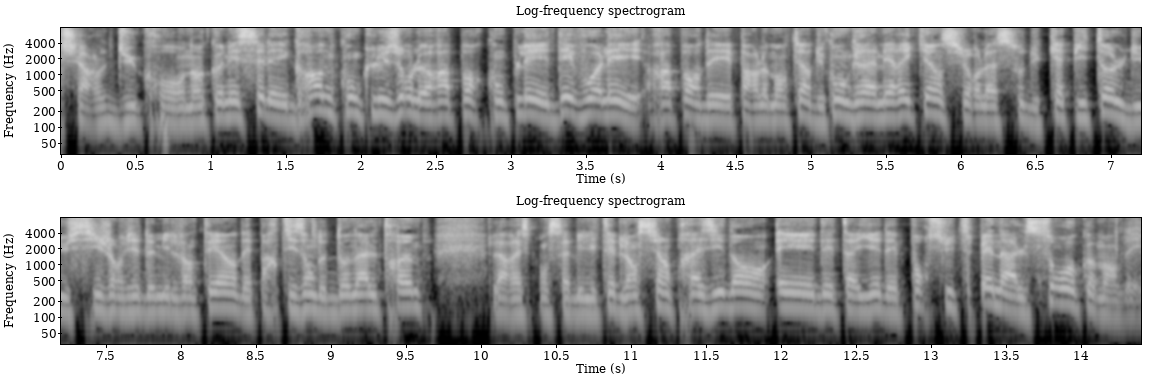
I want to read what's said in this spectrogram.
Charles Ducrot, on en connaissait les grandes conclusions. Le rapport complet est dévoilé. Rapport des parlementaires du Congrès américain sur l'assaut du Capitole du 6 janvier 2021 des partisans de Donald Trump. La responsabilité de l'ancien président et détaillée des poursuites pénales sont recommandées.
